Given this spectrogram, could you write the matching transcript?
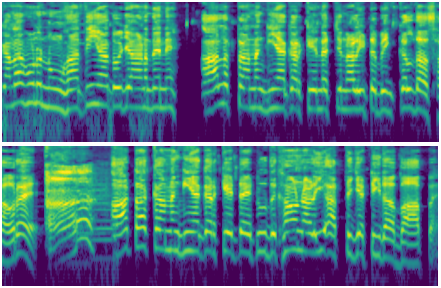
ਕਹਿੰਦਾ ਹੁਣ ਨੂਹਾਂ ਧੀਆਂ ਤੋਂ ਜਾਣਦੇ ਨੇ। ਆ ਲੱਤਾਂ ਨੰਗੀਆਂ ਕਰਕੇ ਨੱਚਣ ਵਾਲੀ ਟਵਿੰਕਲ ਦਾ ਸਹੁਰਾ ਹੈ ਆ ਟਾਕਾਂ ਨੰਗੀਆਂ ਕਰਕੇ ਟੈਟੂ ਦਿਖਾਉਣ ਵਾਲੀ ਅੱਤ ਜੱਟੀ ਦਾ ਬਾਪ ਹੈ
